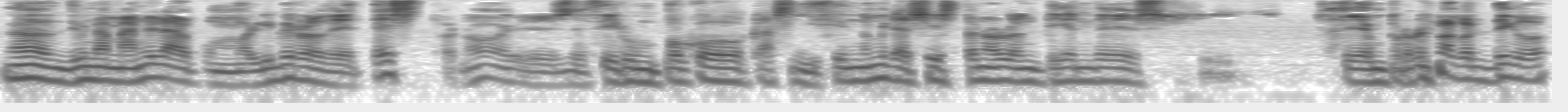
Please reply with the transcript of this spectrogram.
¿no? de una manera como libro de texto, ¿no? Es decir, un poco casi diciendo, mira, si esto no lo entiendes, hay un problema contigo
